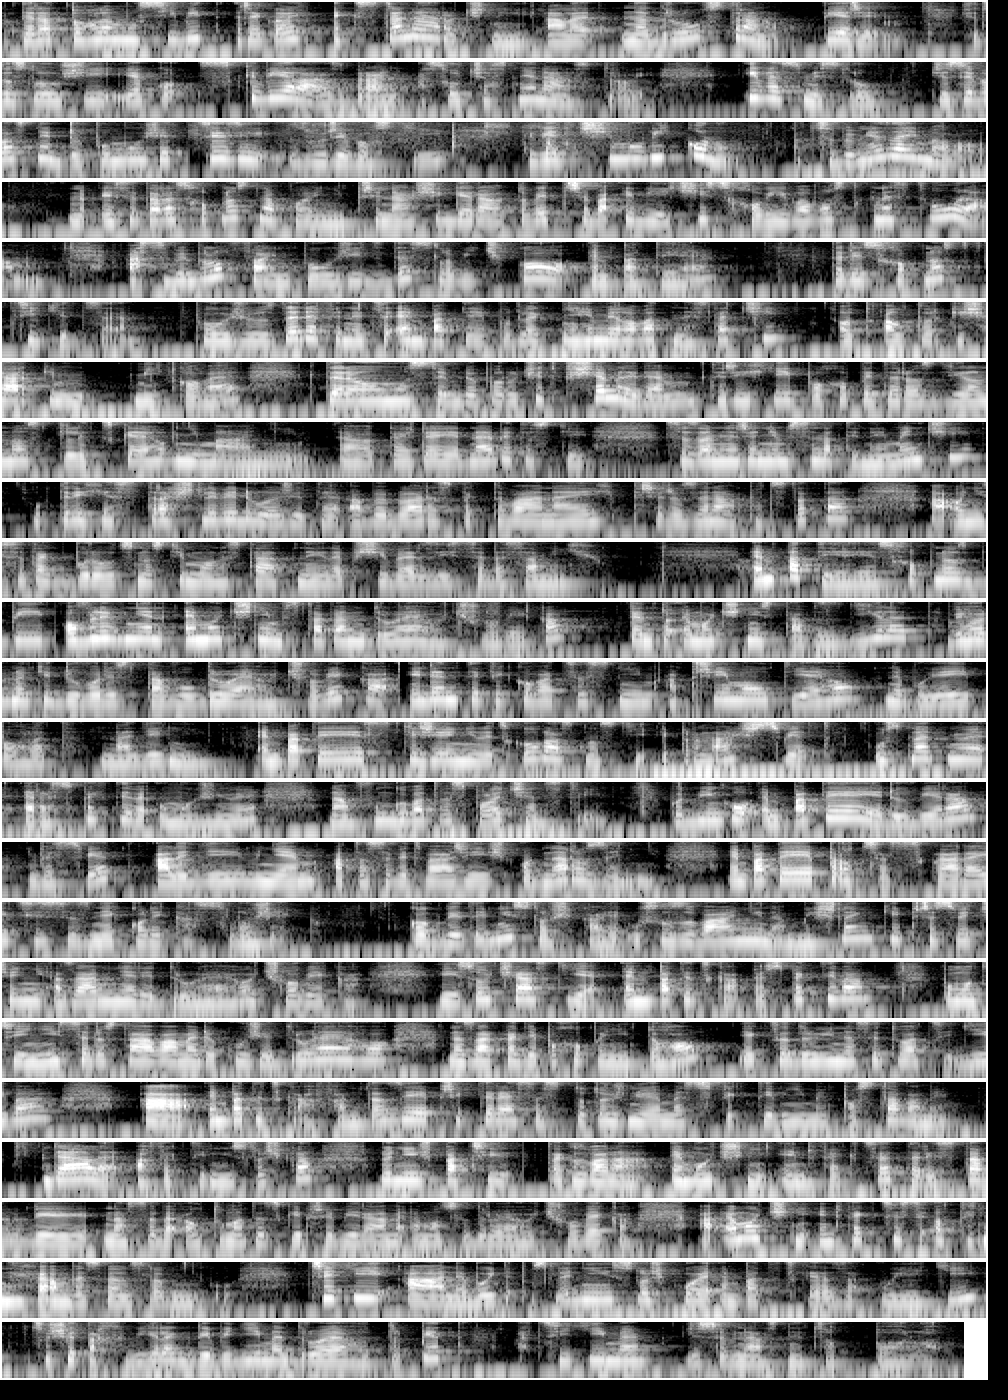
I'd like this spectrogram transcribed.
Teda tohle musí být, řekla bych, extra náročný, ale na druhou stranu věřím, že to slouží jako skvělá zbraň a současně nástroj. I ve smyslu, že si vlastně dopomůže cizí zuřivostí k většímu výkonu. A co by mě zajímalo, No, jestli tahle schopnost napojení přináší Geraltovi třeba i větší schovývavost k nestvůrám. Asi by bylo fajn použít zde slovíčko empatie, tedy schopnost cítit se. Použiju zde definici empatie podle knihy Milovat nestačí od autorky Šárky Míkové, kterou musím doporučit všem lidem, kteří chtějí pochopit rozdílnost lidského vnímání eh, každé jedné bytosti se zaměřením se na ty nejmenší, u kterých je strašlivě důležité, aby byla respektována jejich přirozená podstata a oni se tak v budoucnosti mohli stát nejlepší verzí sebe samých. Empatie je schopnost být ovlivněn emočním stavem druhého člověka, tento emoční stav sdílet, vyhodnotit důvody stavu druhého člověka, identifikovat se s ním a přijmout jeho nebo její pohled na dění. Empatie je stěžení lidskou vlastností i pro náš svět. Usnadňuje, respektive umožňuje nám fungovat ve společenství. Podmínkou empatie je důvěra ve svět a lidi v něm a ta se vytváří již od narození. Empatie je proces skládající se z několika složek. Kognitivní složka je usuzování na myšlenky, přesvědčení a záměry druhého člověka. Její součástí je empatická perspektiva, pomocí ní se dostáváme do kůže druhého na základě pochopení toho, jak se druhý na situaci dívá a empatická fantazie, při které se stotožňujeme s fiktivními postavami. Dále afektivní složka, do níž patří takzvaná emoční infekce, tedy stav, kdy na sebe automaticky přebíráme emoce druhého člověka. A emoční infekci si odteď nechám ve svém slovníku. Třetí a nebojte poslední složkou je empatické zaujetí, což je ta chvíle, kdy vidíme druhého trpět a cítíme, že se v nás něco pohlo.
